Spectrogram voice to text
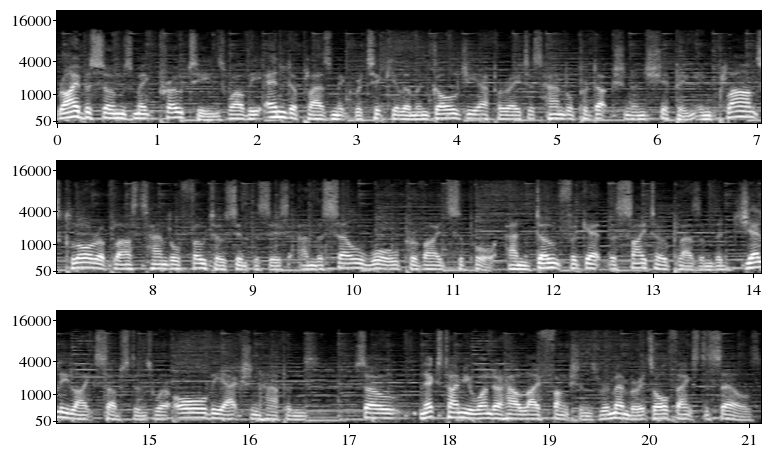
Ribosomes make proteins while the endoplasmic reticulum and Golgi apparatus handle production and shipping. In plants, chloroplasts handle photosynthesis and the cell wall provides support. And don't forget the cytoplasm, the jelly-like substance where all the action happens. So, next time you wonder how life functions, remember it's all thanks to cells.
